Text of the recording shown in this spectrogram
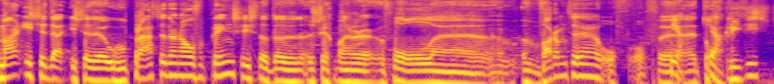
maar is het, is het, hoe praat ze dan over Prins? Is dat uh, zeg maar vol uh, warmte of, of uh, ja, toch ja. kritisch?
